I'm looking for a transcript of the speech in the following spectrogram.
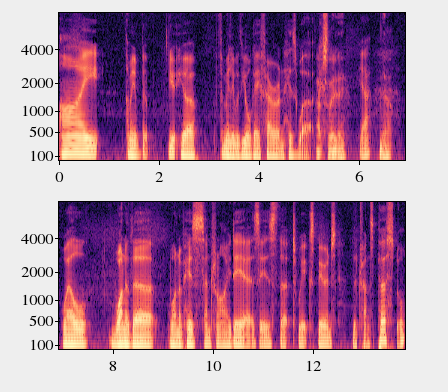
i i mean you, you're familiar with Jorge Ferrer and his work Absolutely. yeah Yeah. Well, one of the one of his central ideas is that we experience the transpersonal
